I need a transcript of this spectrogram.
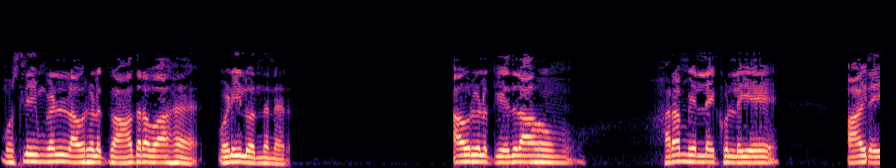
முஸ்லீம்கள் அவர்களுக்கு ஆதரவாக வெளியில் வந்தனர். அவர்களுக்கு எதிராகவும் ஹரம் எல்லைக்குள்ளேயே ஆயுதை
